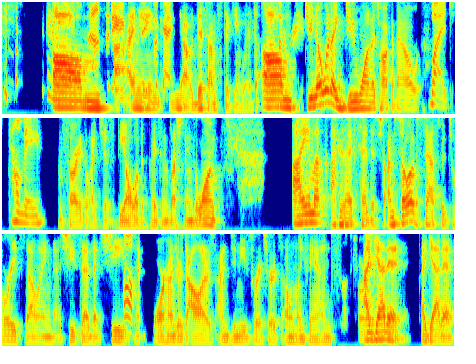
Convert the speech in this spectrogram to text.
Um, I mean, Okay. no, this I'm sticking with. Um, right. do you know what I do want to talk about? What? Tell me. I'm sorry to like just be all over the place and rush things along. I am because I've said this. I'm so obsessed with Tori Spelling that she said that she Oh. spent four hundred dollars on Denise Richards' OnlyFans. Tori. I get it. I get it.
